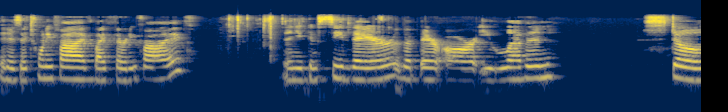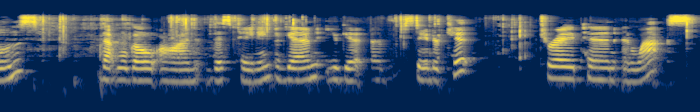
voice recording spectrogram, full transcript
it is a 25 by 35. And you can see there that there are 11 stones that will go on this painting. Again, you get a standard kit, tray, pen, and wax.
